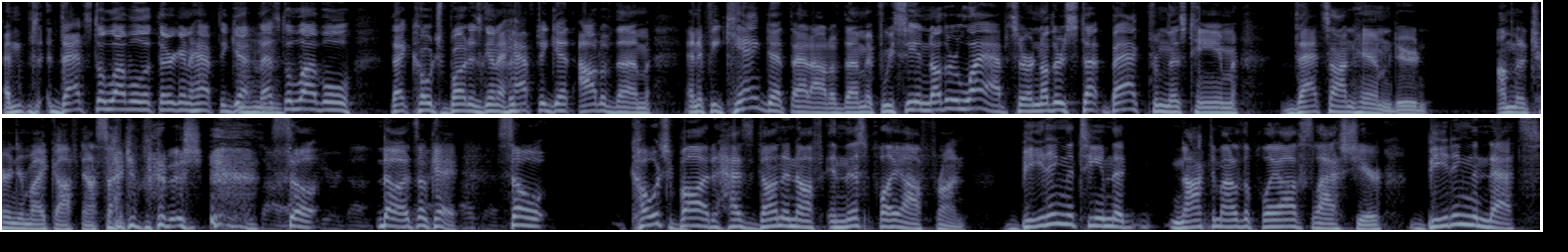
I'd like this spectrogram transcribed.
And th- that's the level that they're going to have to get. Mm-hmm. That's the level that Coach Bud is going to have to get out of them. And if he can't get that out of them, if we see another lapse or another step back from this team, that's on him, dude. I'm going to turn your mic off now so I can finish. so, no, it's okay. So, Coach Bud has done enough in this playoff run, beating the team that knocked him out of the playoffs last year, beating the Nets,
